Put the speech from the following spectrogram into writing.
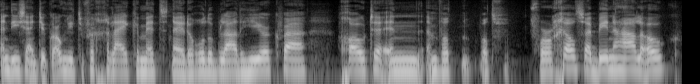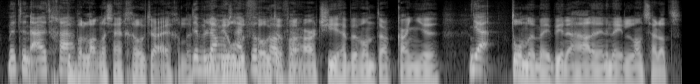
En die zijn natuurlijk ook niet te vergelijken met nou ja, de roddelbladen hier qua grootte en, en wat, wat voor geld zij binnenhalen ook met hun De uitgaven. belangen zijn groter eigenlijk. De belangen je wil de foto groter. van Archie hebben, want daar kan je Ja, tonnen mee binnenhalen. En in Nederland zou dat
